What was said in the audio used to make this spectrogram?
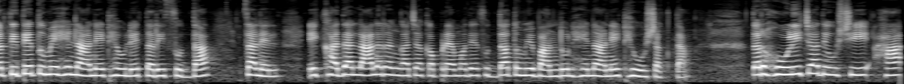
तर तिथे तुम्ही हे नाणे ठेवले तरीसुद्धा चालेल. एखाद्या लाल रंगाच्या कपड्यामध्ये सुद्धा तुम्ही बांधून हे नाणे ठेवू शकता. तर होळीच्या दिवशी हा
